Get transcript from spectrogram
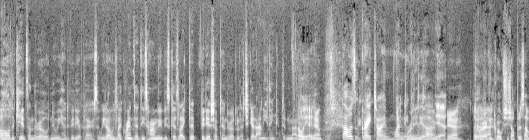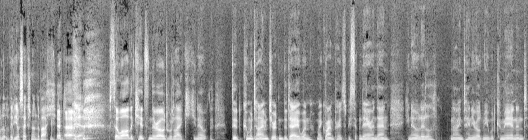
all the kids on the road knew we had a video player, so we'd always Mm-hmm. like rent out these horror movies because like the video shop down the road would let you get anything. It didn't matter. Oh, yeah, you yeah. know, That was a great time when you could brilliant do time. that. Yeah. yeah. Like But, where uh, every grocery shop would just have a little video section in the back. and- yeah. so all the kids on the road would like, you know, there'd come a time during the day when my grandparents would be sitting there, and then you know, a little nine, ten year old me would come in and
